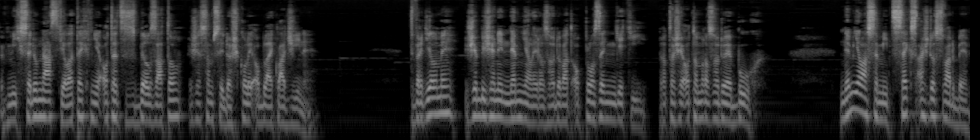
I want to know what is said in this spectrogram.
V mých sedmnácti letech mě otec zbyl za to, že jsem si do školy oblékla džíny. Tvrdil mi, že by ženy neměly rozhodovat o plození dětí, protože o tom rozhoduje Bůh. Neměla se mít sex až do svatby,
